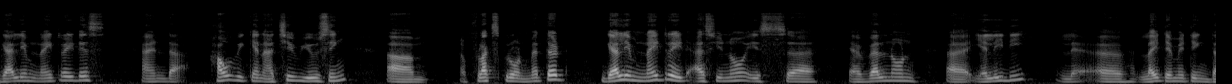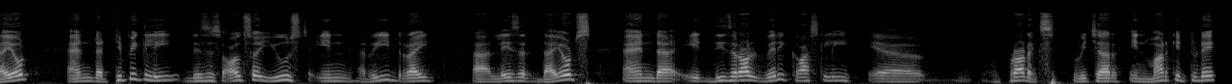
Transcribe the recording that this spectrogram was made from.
gallium nitride is and how we can achieve using um, flux grown method. Gallium nitride as you know is uh, a well known uh, LED uh, light emitting diode. And uh, typically this is also used in read write uh, laser diodes. And uh, it, these are all very costly products which are in market today.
